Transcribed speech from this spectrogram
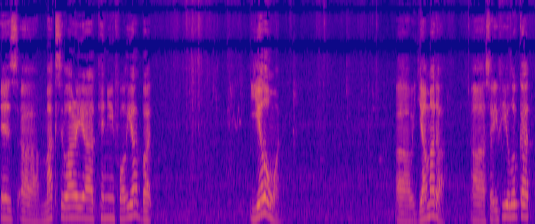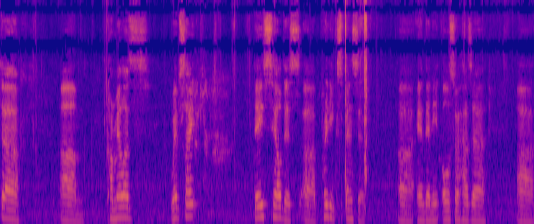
is uh, Maxillaria tenuifolia, but yellow one. Uh, Yamada. Uh, so if you look at uh, um, Carmela's website, they sell this uh, pretty expensive, uh, and then it also has a uh,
